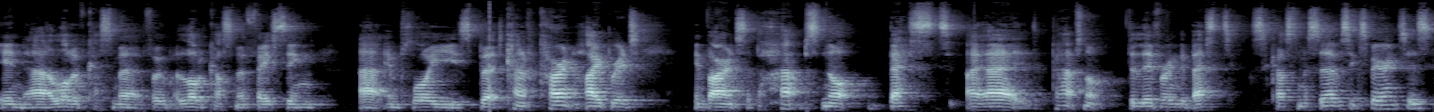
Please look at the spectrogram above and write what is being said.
in uh, a lot of customer for a lot of customer facing uh, employees, but kind of current hybrid environments are perhaps not best, uh, perhaps not delivering the best customer service experiences.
